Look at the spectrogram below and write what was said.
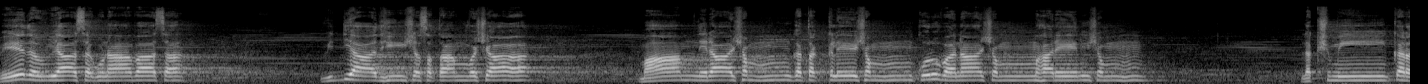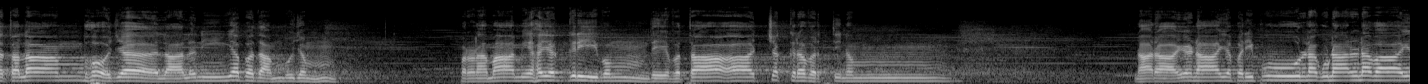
ವೇದವ್ಯಾಸಗುಣಾವಾಸ ವಿದ್ಯಾಧೀಶ ಸತಾಂ ವಶ ಮಾಂ ನಿರಾಶಂ ಗತಕ್ಲೇಶಂ ಕುರುವನಾಶಂ ಹರೇನಿಶಂ. लक्ष्मीकरतलाम्भोजलालनीयपदाम्बुजं प्रणमामि हयग्रीवं देवताचक्रवर्तिनम् नारायणाय परिपूर्णगुणार्णवाय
